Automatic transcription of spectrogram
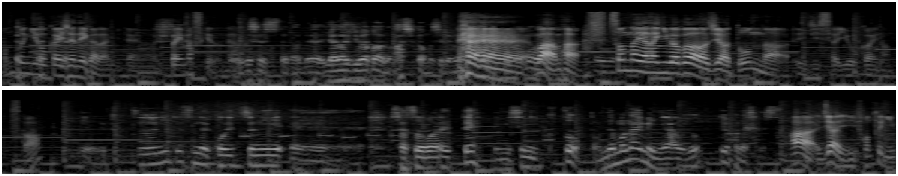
本当に妖怪じゃねえかな、みたいなのいっぱいいますけどね。もしかしたらね、柳ババアの亜種かもしれないはい まあまあ、うんそんな柳ババアはじゃあどんなえ実際妖怪なんですか？えー普通にですね、こいつに、えー誘われて店に行くととんでもない目に遭うよっていう話です。ああ、じゃあ本当に、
